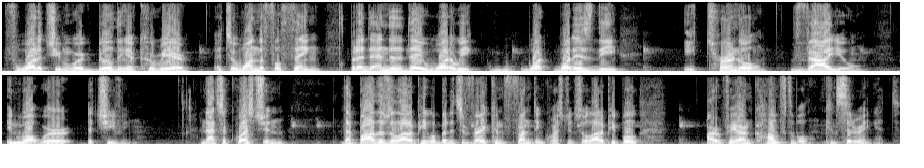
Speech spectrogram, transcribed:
for what achievement? We're building a career. It's a wonderful thing. But at the end of the day, what are we what what is the eternal value in what we're achieving? And that's a question that bothers a lot of people, but it's a very confronting question. So a lot of people are very uncomfortable considering it.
